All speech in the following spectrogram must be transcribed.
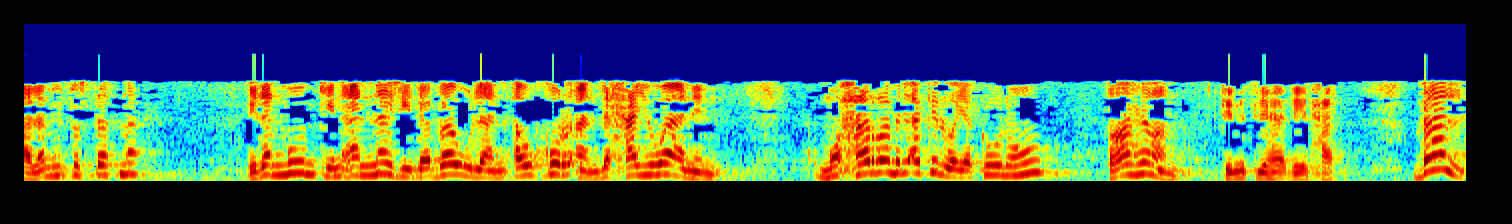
ألم تستثنى؟ إذا ممكن أن نجد بولا أو خرءا لحيوان محرم الأكل ويكون طاهرا في مثل هذه الحال. بل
